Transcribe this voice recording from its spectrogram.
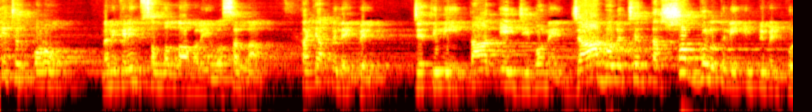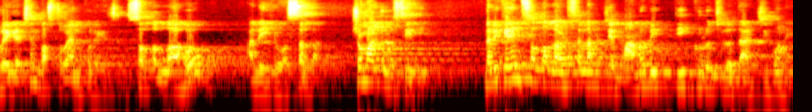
কিছুর পরও নবী করিম আলাইহি ওয়াসাল্লাম তাকে আপনি দেখবেন যে তিনি তার এই জীবনে যা বলেছেন, তার সবগুলো তিনি ইমপ্লিমেন্ট করে গেছেন, বাস্তবায়ন করে গেছেন। সাল্লাল্লাহু আলাইহি ওয়াসাল্লাম। সময় তো মুসিদি নবী করিম আলাইহি সাল্লামের যে মানবিক দিকগুলো ছিল তার জীবনে,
